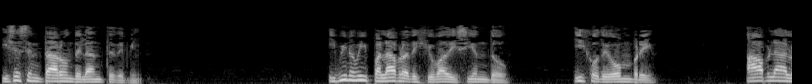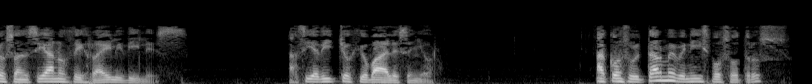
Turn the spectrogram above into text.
y se sentaron delante de mí. Y vino mi palabra de Jehová diciendo, Hijo de hombre, habla a los ancianos de Israel y diles, Así ha dicho Jehová el Señor. ¿A consultarme venís vosotros?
